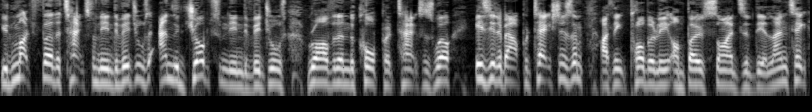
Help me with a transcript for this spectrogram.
you'd much further tax from the individuals and the jobs from the individuals rather than the corporate tax as well. Is it about protectionism? I think probably on both sides of the Atlantic.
